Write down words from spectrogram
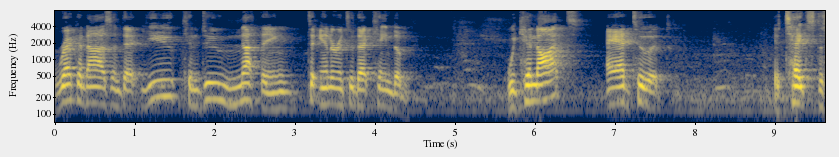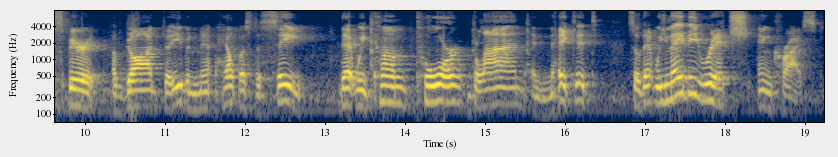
recognizing that you can do nothing to enter into that kingdom. We cannot add to it. It takes the Spirit of God to even help us to see that we come poor, blind, and naked, so that we may be rich in Christ.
